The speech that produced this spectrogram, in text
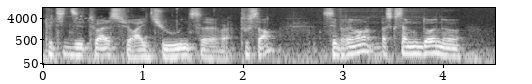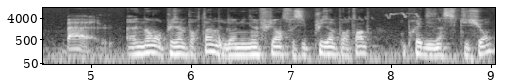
petites étoiles sur iTunes, euh, voilà, tout ça. C'est vraiment parce que ça nous donne euh, bah, un nombre plus important, nous donne une influence aussi plus importante auprès des institutions.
